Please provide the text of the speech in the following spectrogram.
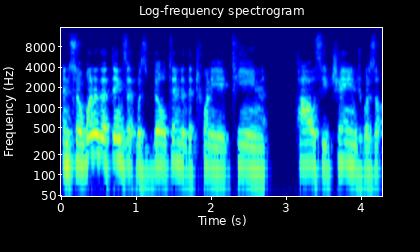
And so one of the things that was built into the 2018 policy change was a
